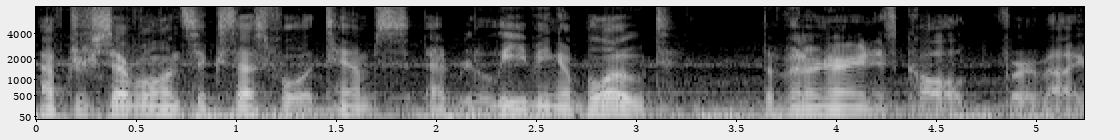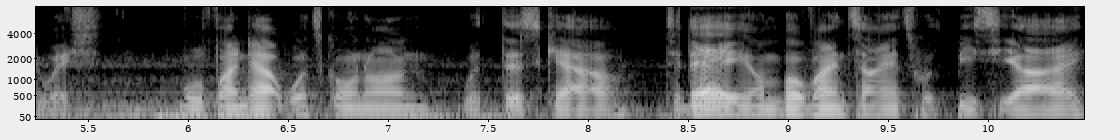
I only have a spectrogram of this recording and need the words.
After several unsuccessful attempts at relieving a bloat, the veterinarian is called for evaluation. We'll find out what's going on with this cow today on Bovine Science with BCI.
